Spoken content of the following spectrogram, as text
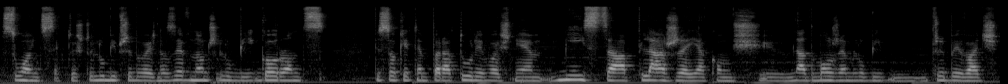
słońce, ktoś, kto lubi przebywać na zewnątrz, lubi gorąc, wysokie temperatury, właśnie miejsca, plaże jakąś nad morzem, lubi przebywać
